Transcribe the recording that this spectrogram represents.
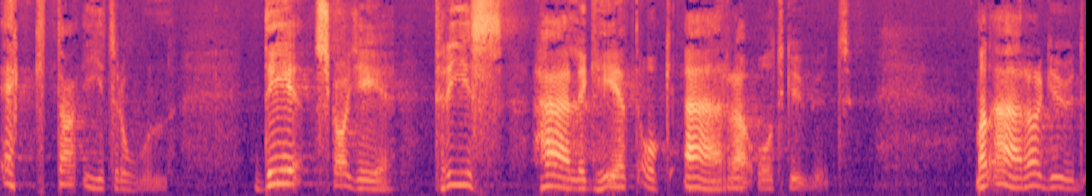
äkta i tron. Det ska ge pris, härlighet och ära åt Gud. Man ärar Gud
